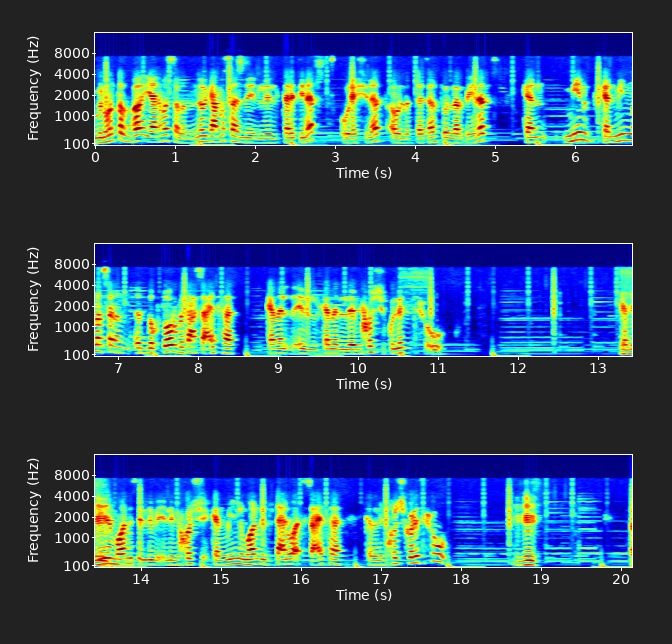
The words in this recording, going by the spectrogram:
من وانت صغير يعني مثلا نرجع مثلا لل- للثلاثينات والعشرينات أو الثلاثينات والاربعينات كان مين كان مين مثلا الدكتور بتاع ساعتها كان ال... كان اللي بيخش كلية الحقوق كان مين. المهندس اللي بي... اللي بيخش كان مين المهندس بتاع الوقت ساعتها كان اللي بيخش كلية الحقوق. ف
